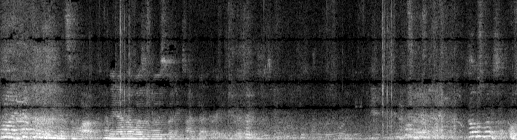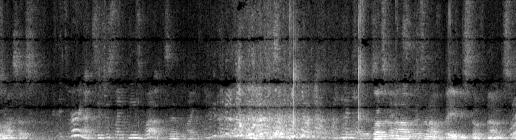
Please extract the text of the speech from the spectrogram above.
Well, it definitely needed some love. I mean, Emma wasn't really spending time decorating. did? That was nice. That was nice. That's- It's very nice. It just like needs rugs and like. Well, it's gonna have it's gonna have baby stuff now, so.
